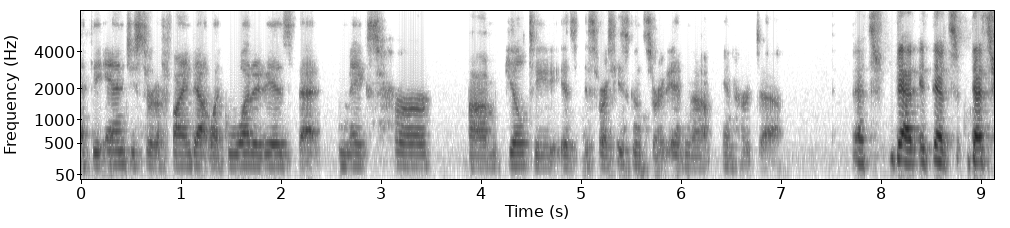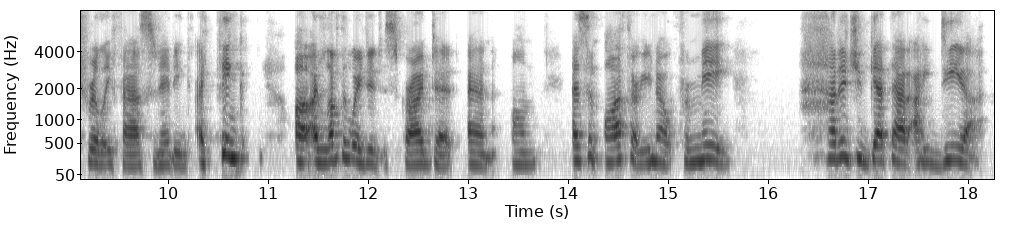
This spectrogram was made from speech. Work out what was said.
at the end you sort of find out like what it is that makes her um, guilty, as, as far as he's concerned, in uh, in her death. That's that. That's that's really fascinating. I think uh, I love the way you described it. And um, as an author, you know, for me, how did you get that idea?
